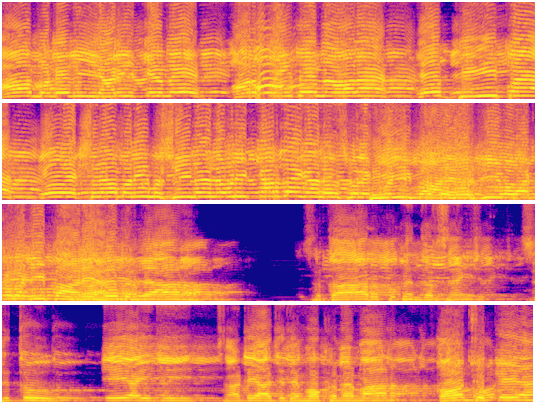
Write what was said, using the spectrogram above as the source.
ਆ ਮੁੰਡੇ ਦੀ ਯਾਰੀ ਕਹਿੰਦੇ ਹਰਪ੍ਰੀਤ ਦੇ ਨਾਲ ਹੈ, ਇਹ ਦੀਪ ਹੈ, ਇਹ ਐਕਸ਼ਨਾ ਮਣੀ ਮਸ਼ੀਨ ਹੈ, ਲਵਲੀ ਕਰ ਦੇਗਾ ਇਸ ਵੇਲੇ ਕਬੱਡੀ ਪਾ ਰਿਹਾ ਮਰਜ਼ੀ ਵਾਲਾ ਕਬੱਡੀ ਪਾ ਰਿਹਾ। ਦੇ ਦਰਮਿਆਨ। ਸਰਦਾਰ ਭੁਪਿੰਦਰ ਸਿੰਘ ਸਿੱਧੂ ਏਆਈਜੀ ਸਾਡੇ ਅੱਜ ਦੇ ਮੁੱਖ ਮਹਿਮਾਨ ਪਹੁੰਚ ਚੁੱਕੇ ਆ।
